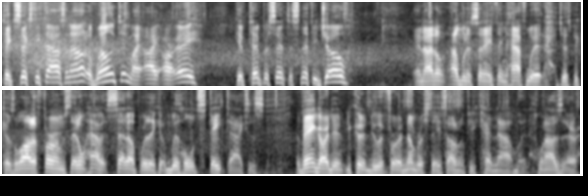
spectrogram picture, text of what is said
Take 60,000 out of Wellington, my IRA, give 10% to Sniffy Joe, and I don't I wouldn't send anything to half wit just because a lot of firms they don't have it set up where they can withhold state taxes. The Vanguard didn't you couldn't do it for a number of states. I don't know if you can now, but when I was there,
